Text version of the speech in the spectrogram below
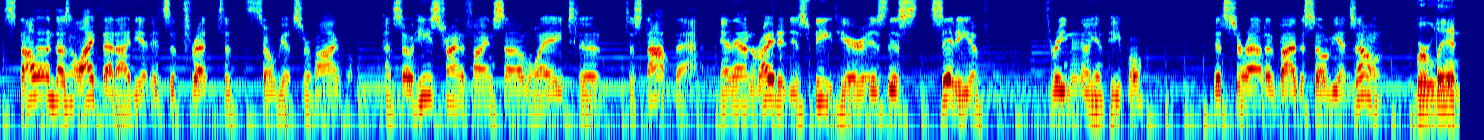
Stalin doesn't like that idea. It's a threat to Soviet survival. And so he's trying to find some way to, to stop that. And then right at his feet here is this city of 3 million people that's surrounded by the Soviet zone. Berlin,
